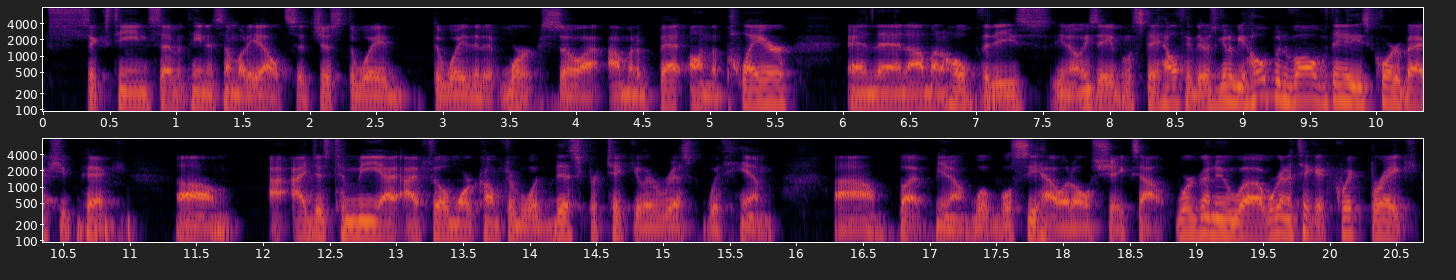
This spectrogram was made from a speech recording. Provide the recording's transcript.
16, 17 of somebody else. It's just the way the way that it works. So I, I'm going to bet on the player, and then I'm going to hope that he's you know he's able to stay healthy. There's going to be hope involved with any of these quarterbacks you pick. Um, I, I, just to me, I, I, feel more comfortable with this particular risk with him. Uh, but you know, we'll, we'll, see how it all shakes out. We're going to uh, we're going to take a quick break.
